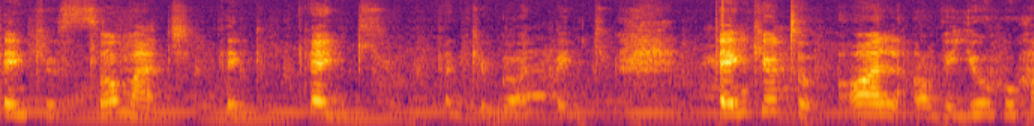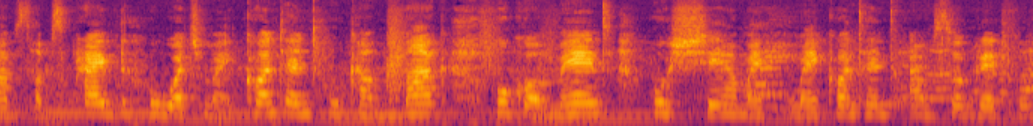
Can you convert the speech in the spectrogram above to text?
Thank you so much. Thank thank you. Thank you God. Thank you. Thank you to all of you who have subscribed, who watch my content, who come back, who comment, who share my, my content. I'm so grateful.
